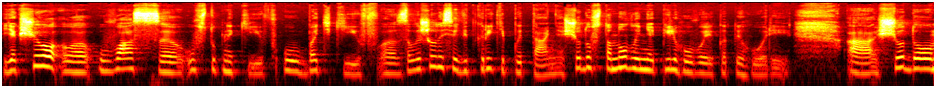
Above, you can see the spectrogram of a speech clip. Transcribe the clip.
якщо е, у вас, е, у вступників, у батьків е, залишилися відкриті питання щодо встановлення пільгової категорії, щодо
